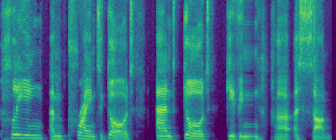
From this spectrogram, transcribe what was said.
pleading and praying to God and God giving her a son.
